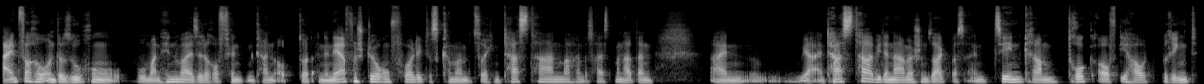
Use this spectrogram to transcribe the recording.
einfache Untersuchungen, wo man Hinweise darauf finden kann, ob dort eine Nervenstörung vorliegt. Das kann man mit solchen Tasthaaren machen. Das heißt, man hat dann ein, ja, ein Tasthaar, wie der Name schon sagt, was einen 10 Gramm Druck auf die Haut bringt.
